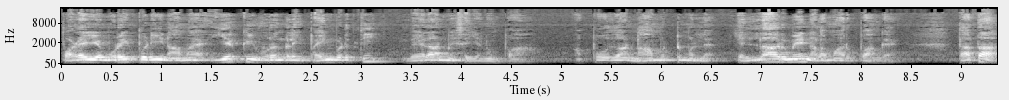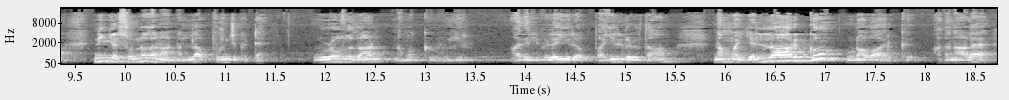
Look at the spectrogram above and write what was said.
பழைய முறைப்படி நாம இயற்கை உரங்களை பயன்படுத்தி வேளாண்மை செய்யணும்ப்பா அப்போதுதான் நான் மட்டுமல்ல எல்லாருமே நலமா இருப்பாங்க. தாத்தா நீங்க சொன்னதை நான் நல்லா புரிஞ்சுக்கிட்டேன். உழவுதான் நமக்கு உயிர். அதில் விளையிற பயிர்கள் தான் நம்ம எல்லாருக்கும் உணவா இருக்கு. அதனால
